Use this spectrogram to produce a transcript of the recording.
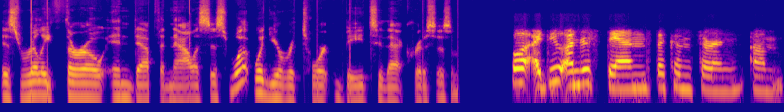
this really thorough, in depth analysis, what would your retort be to that criticism? Well, I do understand the concern because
